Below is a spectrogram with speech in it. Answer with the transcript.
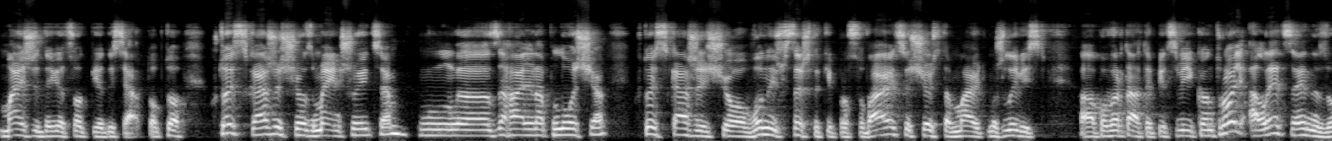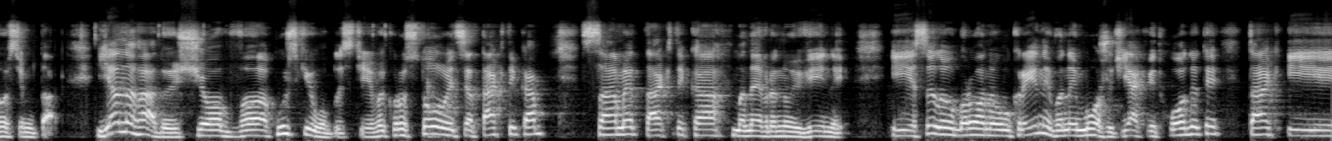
майже 950. Тобто, хтось скаже, що зменшується е, загальна площа. Хтось скаже, що вони ж все ж таки просуваються, щось там мають можливість а, повертати під свій контроль, але це не зовсім так. Я нагадую, що в Курській області використовується тактика, саме тактика маневреної війни, і сили оборони України вони можуть як відходити, так і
